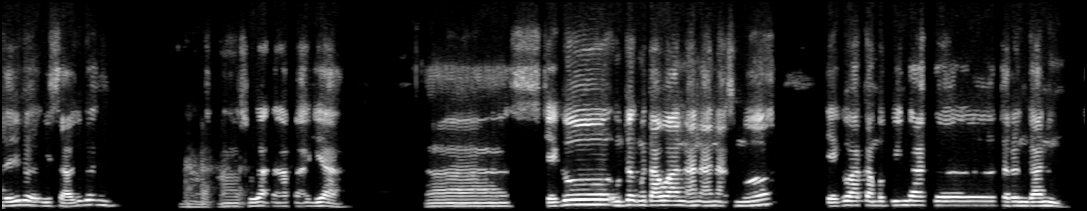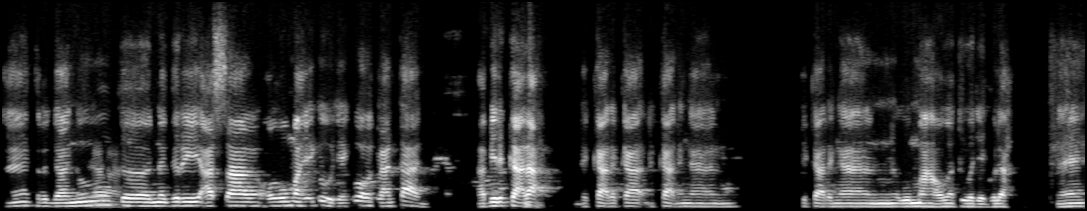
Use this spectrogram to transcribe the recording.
ada juga risau juga ni. Uh, surat tak dapat lagi lah uh, cikgu untuk pengetahuan anak-anak semua cikgu akan berpindah ke Terengganu eh, Terengganu ya. ke negeri asal rumah cikgu cikgu orang Kelantan tapi dekat lah dekat dekat dekat dengan dekat dengan rumah orang tua cikgu lah. Eh.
